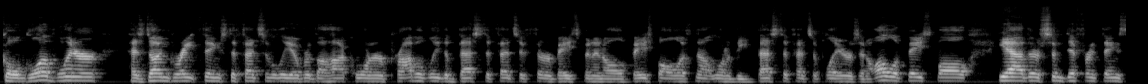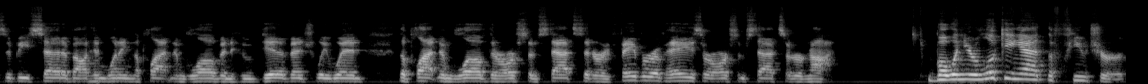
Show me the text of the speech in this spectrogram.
gold glove winner, has done great things defensively over the hot corner, probably the best defensive third baseman in all of baseball, if not one of the best defensive players in all of baseball. Yeah, there's some different things to be said about him winning the platinum glove and who did eventually win the platinum glove. There are some stats that are in favor of Hayes, there are some stats that are not. But when you're looking at the future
